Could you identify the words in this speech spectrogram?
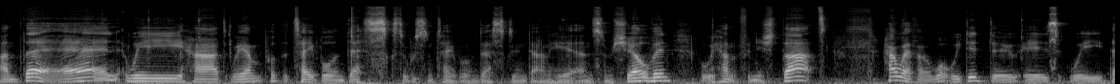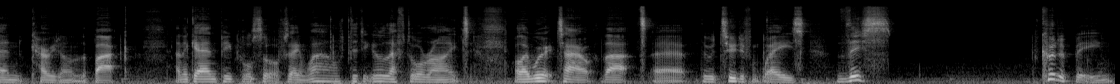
And then we had, we haven't put the table and desks, there was some table and desks in down here and some shelving, but we hadn't finished that. However, what we did do is we then carried on at the back. And again, people sort of saying, well, did it go left or right? Well, I worked out that uh, there were two different ways. This could have been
